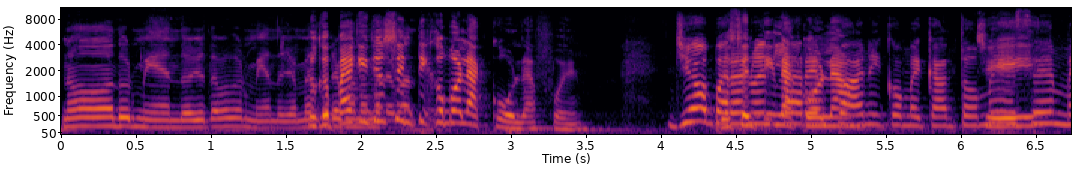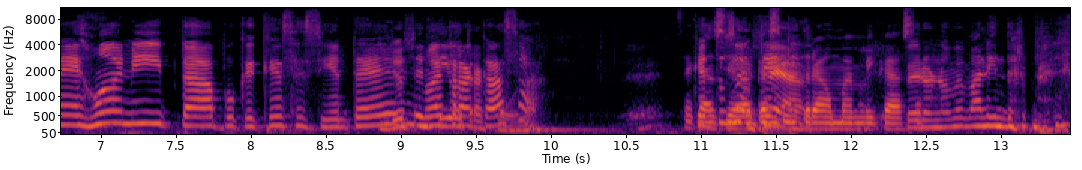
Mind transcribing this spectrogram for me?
No, durmiendo, yo estaba durmiendo. Yo me Lo que pasa es que yo sentí como la cola fue. Yo, para no sentí la entrar en pánico, me canto Sí. meses, me Juanita, porque que se siente en nuestra casa. cola. Esa ¿Qué tú sentías? trauma en mi casa. Pero no me malinterpretes.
